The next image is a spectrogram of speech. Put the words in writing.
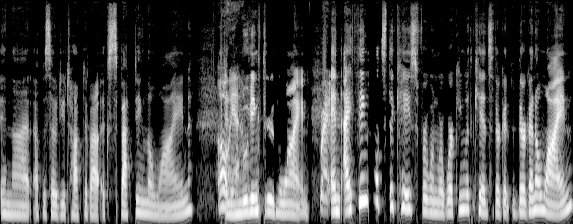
in that episode you talked about expecting the whine oh, and yeah. moving through the whine. Right. And I think that's the case for when we're working with kids. They're go- they're going to whine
